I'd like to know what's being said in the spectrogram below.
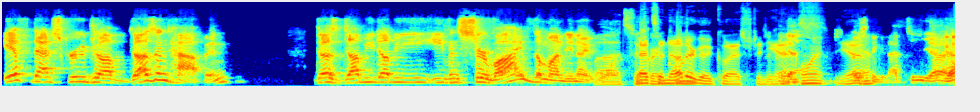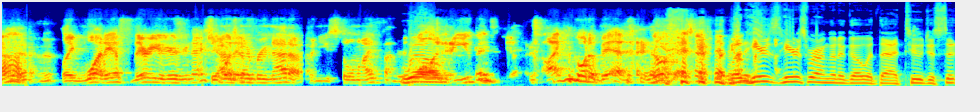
If that screw job doesn't happen, does WWE even survive the Monday Night War? That's, That's another point. good question. That's Yeah, good point. I was thinking that too yeah Yeah. yeah. like, what if? There, here's your next See, I was going to bring that up and you stole my thunder well, Well- you can. I can go to bed. No. You guys can- but here's here's where I'm going to go with that too, just so,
